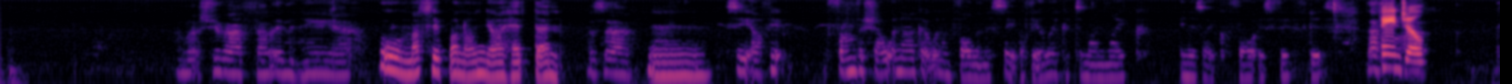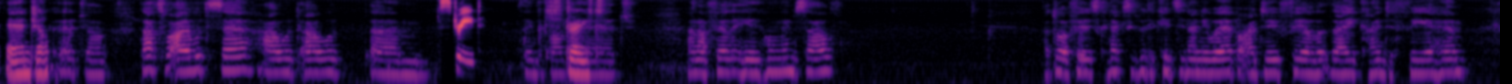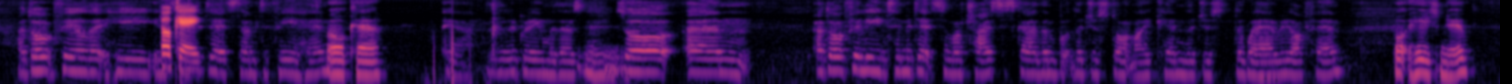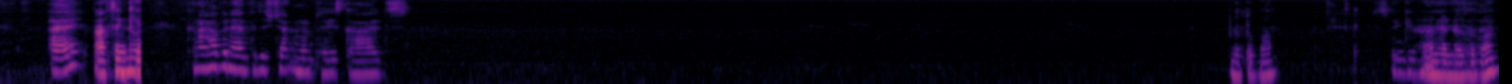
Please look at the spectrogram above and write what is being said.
I'm not sure I've felt him in here yet. Oh, massive one on your head then. Was there? Mm. See, I feel from the shouting I get when I'm falling asleep, I feel like it's a man like in his like forties, fifties. That's Angel. Angel. What I, Angel. That's what I would say. I would. I would um, Street. think about Straight. age. And I feel that he hung himself. I don't feel he's connected with the kids in any way, but I do feel that they kind of fear him. I don't feel that he Okay. intimidates them to fear him. Okay. Yeah, they're agreeing with us. Mm. So um, I don't feel he intimidates them or tries to scare them, but they just don't like him. They're just they're wary of him. But he's new. Eh? I think No. he- Can I have a name for this gentleman, please, guides? Another one. Just been given a And another one.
